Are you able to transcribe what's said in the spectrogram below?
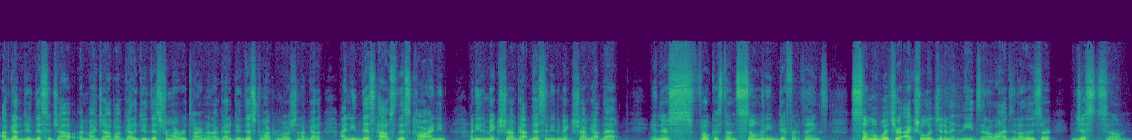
I've got to do this at job at my job. I've got to do this for my retirement. I've got to do this for my promotion. I've got to I need this house, this car. I need I need to make sure I've got this. I need to make sure I've got that. And they're focused on so many different things, some of which are actual legitimate needs in our lives, and others are just um,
